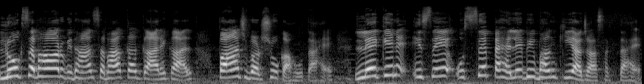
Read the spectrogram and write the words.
लोकसभा और विधानसभा का कार्यकाल पाँच वर्षों का होता है, लेकिन इसे उससे पहले भी भंग किया जा सकता है।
